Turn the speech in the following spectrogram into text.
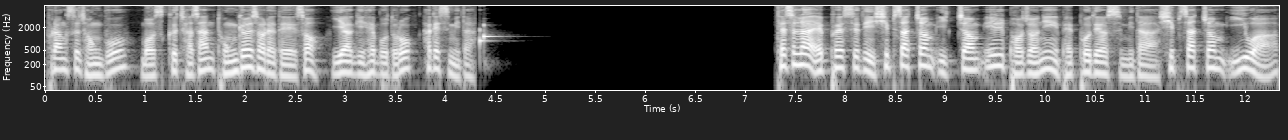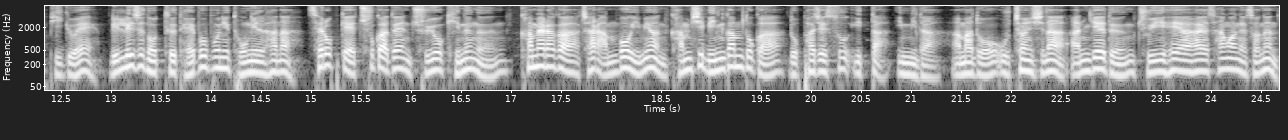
프랑스 정부 머스크 자산 동결설에 대해서 이야기해 보도록 하겠습니다. 테슬라 FSD 14.2.1 버전이 배포되었습니다. 14.2와 비교해 릴리즈 노트 대부분이 동일하나 새롭게 추가된 주요 기능은 카메라가 잘 안 보이면 감시 민감도가 높아질 수 있다입니다. 아마도 우천시나 안개 등 주의해야 할 상황에서는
